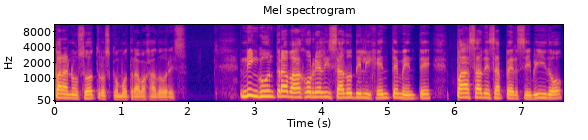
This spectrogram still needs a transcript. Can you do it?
para nosotros como trabajadores. Ningún trabajo realizado diligentemente pasa desapercibido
